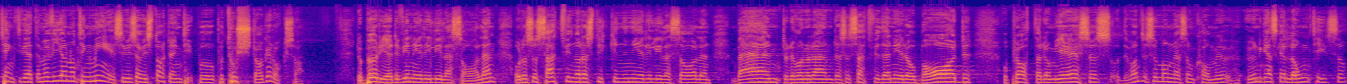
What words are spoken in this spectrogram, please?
tänkte vi att men vi gör någonting mer. Så vi sa vi startar en på, på torsdagar också. Då började vi nere i lilla salen och då så satt vi några stycken nere i lilla salen. Bernt och det var några andra. Så satt vi där nere och bad och pratade om Jesus. Och det var inte så många som kom. Under ganska lång tid så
